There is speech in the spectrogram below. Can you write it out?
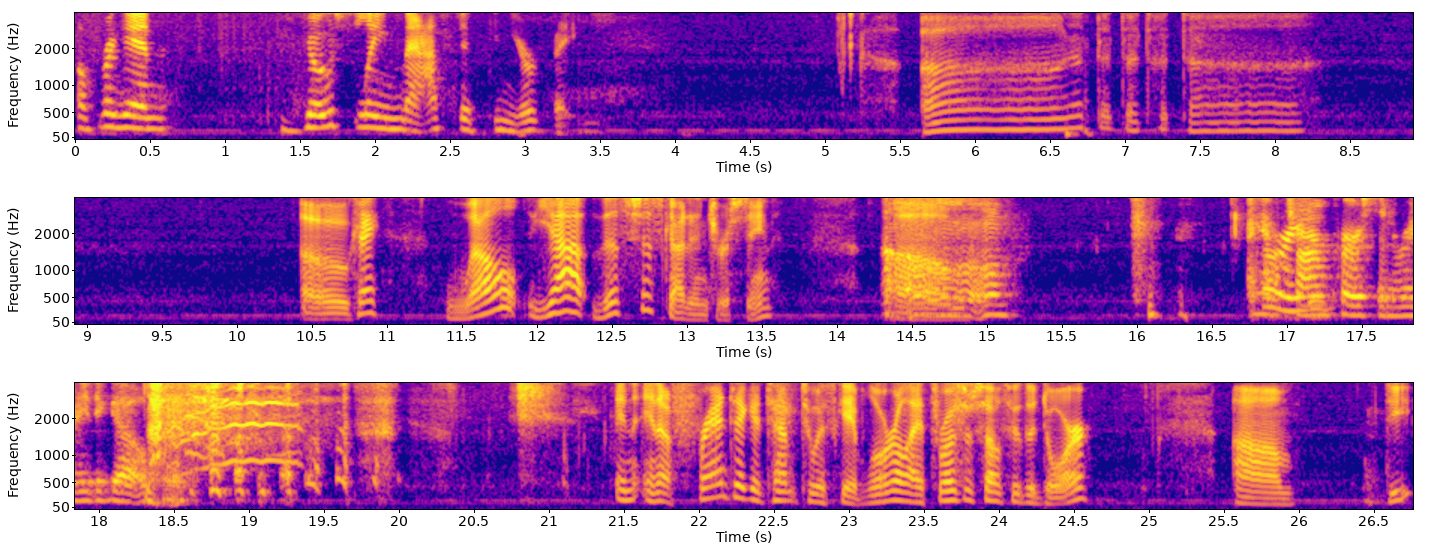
a friggin' ghostly mastiff in your face. Uh, da, da, da, da, da. Okay. Well, yeah, this just got interesting. Um, Oh. I have Sorry. charm person ready to go. in, in a frantic attempt to escape, Lorelei throws herself through the door. Um, do you,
